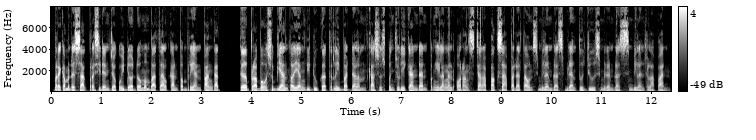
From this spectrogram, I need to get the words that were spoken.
Mereka mendesak Presiden Joko Widodo membatalkan pemberian pangkat ke Prabowo Subianto yang diduga terlibat dalam kasus penculikan dan penghilangan orang secara paksa pada tahun 1997-1998.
